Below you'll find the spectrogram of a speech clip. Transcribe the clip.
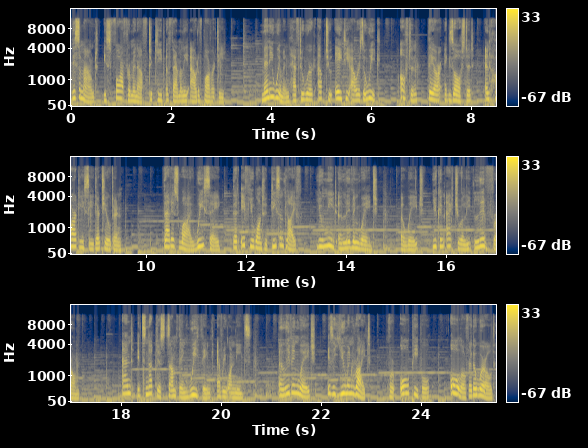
This amount is far from enough to keep a family out of poverty. Many women have to work up to 80 hours a week. Often, they are exhausted and hardly see their children. That is why we say that if you want a decent life, you need a living wage. A wage you can actually live from. And it's not just something we think everyone needs. A living wage is a human right for all people all over the world.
